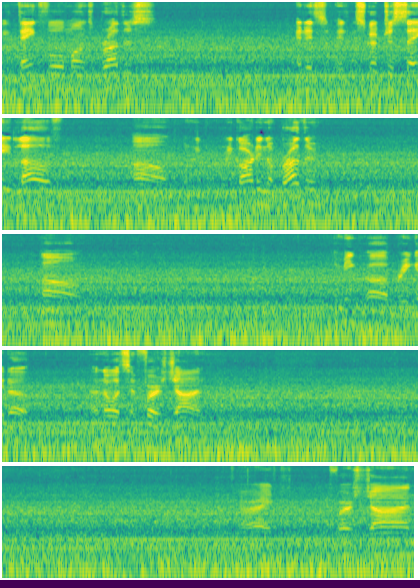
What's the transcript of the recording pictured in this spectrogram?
Be thankful amongst brothers. And it's it, scriptures say love um, regarding a brother. Um, let me uh, bring it up. I know it's in First John. First John,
